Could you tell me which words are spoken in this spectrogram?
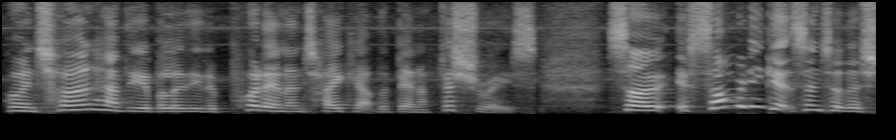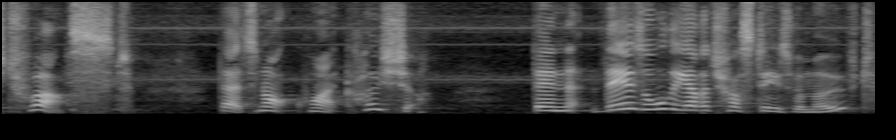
who in turn have the ability to put in and take out the beneficiaries. So if somebody gets into this trust that's not quite kosher, then there's all the other trustees removed,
